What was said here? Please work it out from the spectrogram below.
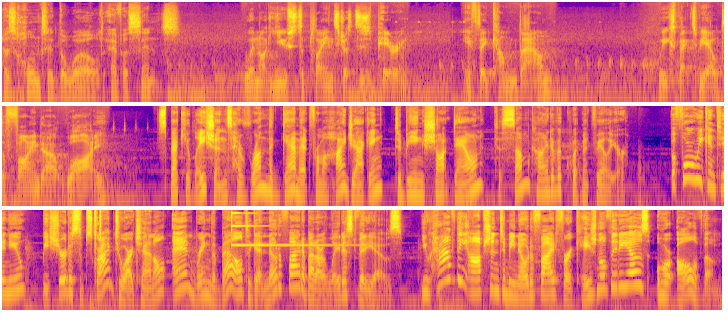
has haunted the world ever since. We're not used to planes just disappearing. If they come down, we expect to be able to find out why. Speculations have run the gamut from a hijacking to being shot down to some kind of equipment failure. Before we continue, be sure to subscribe to our channel and ring the bell to get notified about our latest videos. You have the option to be notified for occasional videos or all of them.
